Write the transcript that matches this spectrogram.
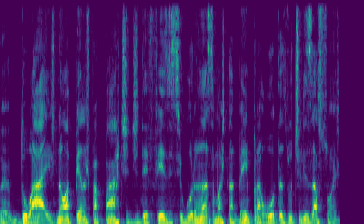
é, duais, não apenas para a parte de defesa e segurança, mas também para outras utilizações.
